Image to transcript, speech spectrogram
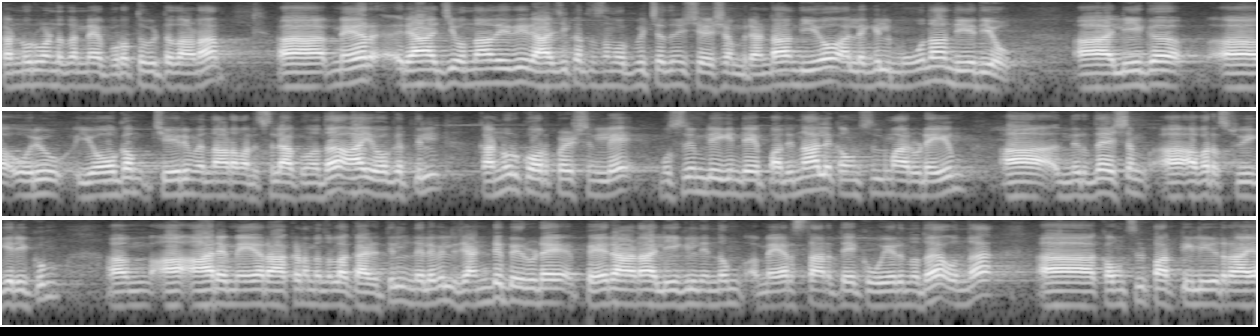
കണ്ണൂർ വണ്ട് തന്നെ പുറത്തുവിട്ടതാണ്. മേയർ രാജി ഒന്നാം തീയതി രാജിക്കത്ത് സമർപ്പിച്ചതിന് ശേഷം രണ്ടാം തീയതിയോ അല്ലെങ്കിൽ മൂന്നാം തീയതിയോ ലീഗ് ഒരു യോഗം ചേരുമെന്നാണ് മനസ്സിലാക്കുന്നത്. ആ യോഗത്തിൽ കണ്ണൂർ കോർപ്പറേഷനിലെ മുസ്ലിം ലീഗിന്റെ പതിനാല് കൗൺസിലർമാരുടെയും നിർദ്ദേശം അവർ സ്വീകരിക്കും. ആരെ മേയർ ആക്കണം എന്നുള്ള കാര്യത്തിൽ നിലവിൽ രണ്ട് പേരുടെ പേരാണ് ലീഗിൽ നിന്നും മേയർ സ്ഥാനത്തേക്ക് ഉയരുന്നത്. ഒന്ന് കൗൺസിൽ പാർട്ടി ലീഡറായ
